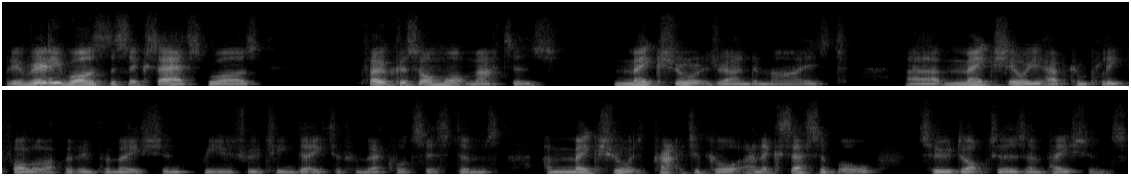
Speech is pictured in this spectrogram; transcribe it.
But it really was the success was focus on what matters, make sure it's randomized, uh, make sure you have complete follow-up of information. We use routine data from record systems and make sure it's practical and accessible to doctors and patients.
